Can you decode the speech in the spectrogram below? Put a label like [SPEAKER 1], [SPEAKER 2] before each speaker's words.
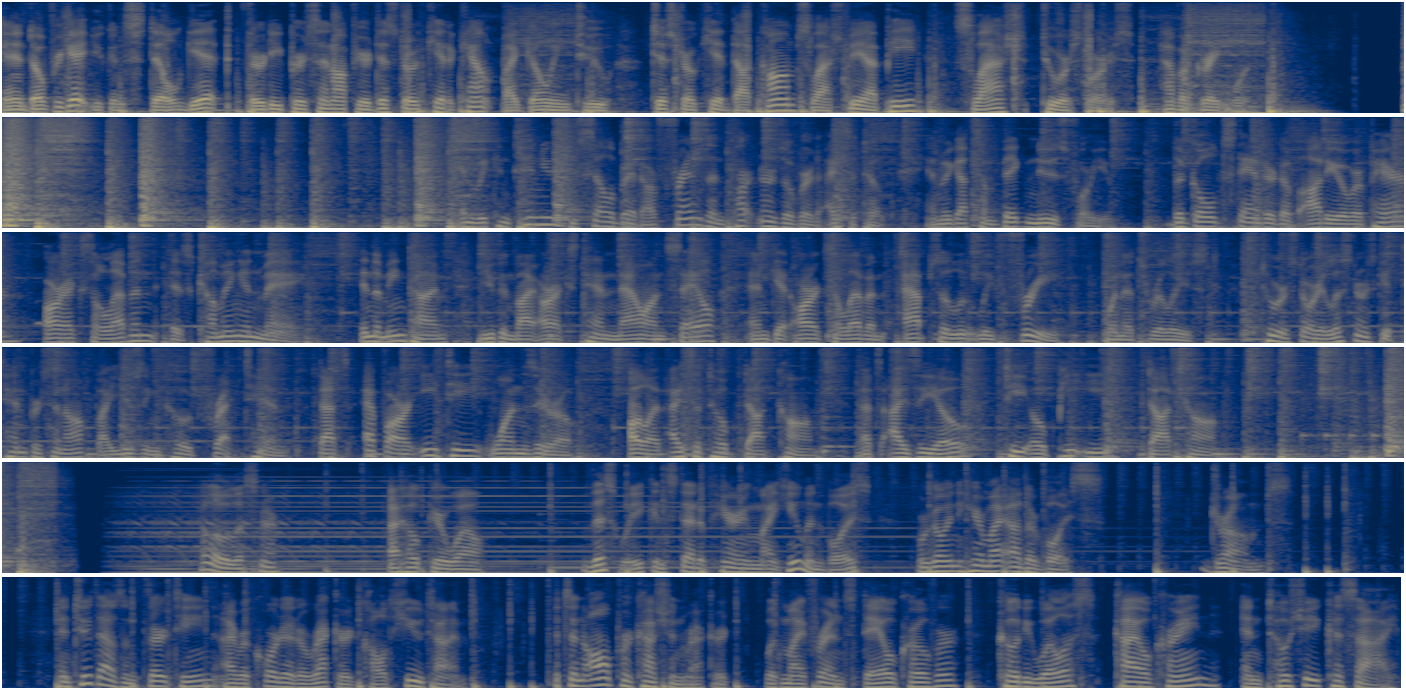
[SPEAKER 1] And don't forget, you can still get 30% off your DistroKid account by going to distrokid.com slash VIP slash tour stories. Have a great one. And we continue to celebrate our friends and partners over at iZotope, and we got some big news for you. The gold standard of audio repair, RX 11, is coming in May. In the meantime, you can buy RX 10 now on sale and get RX 11 absolutely free when it's released. Tour Story listeners get 10% off by using code FRET10. That's F R E T 1 0. All at izotope.com. That's I Z O T O P E.com. Hello, listener. I hope you're well. This week, instead of hearing my human voice, we're going to hear my other voice drums. In 2013, I recorded a record called Hue Time. It's an all percussion record with my friends Dale Crover, Coady Willis, Kyle Crane, and Toshi Kasai.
